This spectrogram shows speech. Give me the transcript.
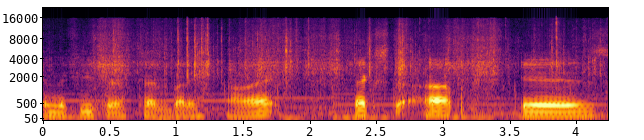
in the future to everybody. Alright, next up is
